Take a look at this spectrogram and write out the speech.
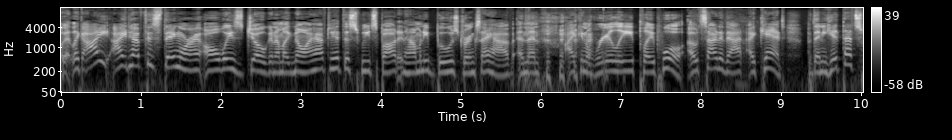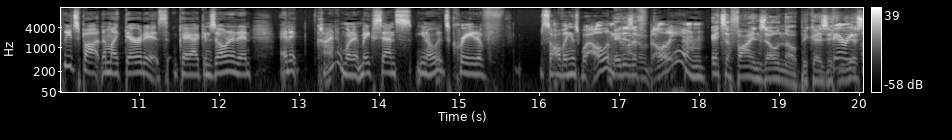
Okay, Like I, I'd have this thing where I always joke, and I'm like, no, I have to hit the sweet spot and how many booze drinks I have, and then I can really play pool. Outside of that, I can't. But then you hit that sweet spot, and I'm like, there it is. Okay, I can zone it in, and it kind of when it makes sense, you know, it's creative solving as well, and It is a- ability. It's a fine zone though, because if Very you just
